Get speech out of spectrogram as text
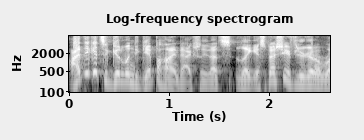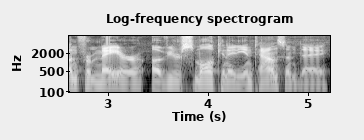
I think it's a good one to get behind. Actually, that's like especially if you're going to run for mayor of your small Canadian town someday.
